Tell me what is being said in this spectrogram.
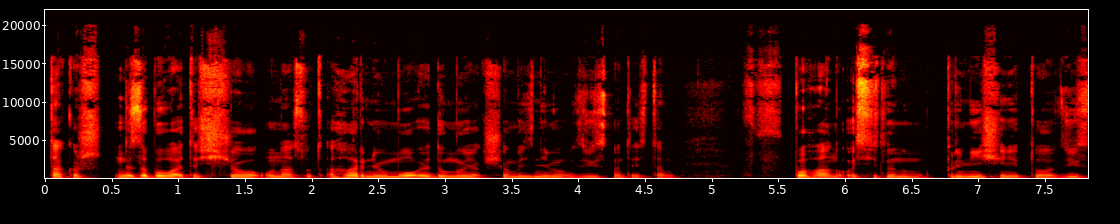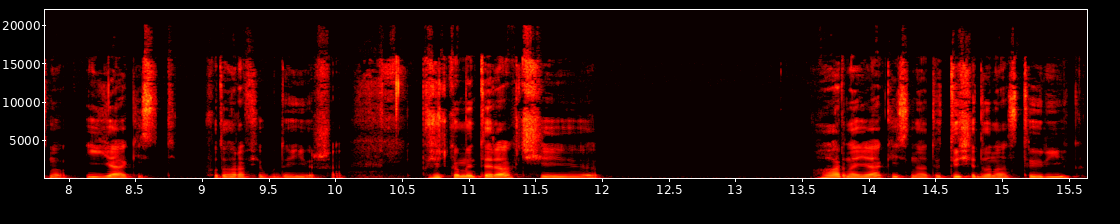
Також не забувайте, що у нас тут гарні умови. Я думаю, якщо ми знімемо, звісно, десь там в погано освітленому приміщенні, то, звісно, і якість фотографій буде гірше. Пишіть в коментарях, чи гарна якість на 2012 рік.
